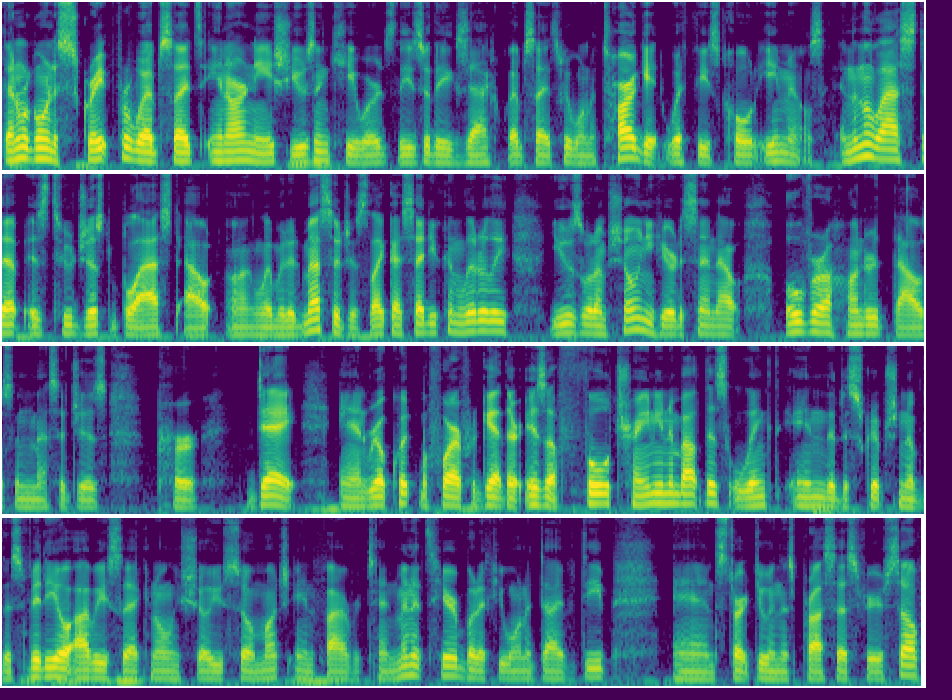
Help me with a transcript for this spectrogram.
then we're going to scrape for websites in our niche using keywords. These are the exact websites we want to target with these cold emails. And then the last step is to just blast out unlimited messages. Like I said, you can literally use what I'm showing you here to send out over 100,000 messages per day. And real quick before I forget, there is a full training about this linked in the description of this video. Obviously, I can only show you so much in five or 10 minutes here, but if you want to dive deep and start doing this process for yourself,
